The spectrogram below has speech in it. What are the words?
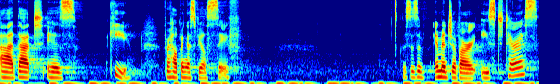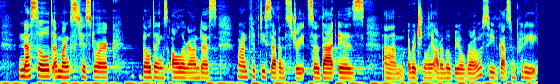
uh, that is key for helping us feel safe. This is an image of our East Terrace, nestled amongst historic buildings all around us. We're on 57th Street, so that is um, originally Automobile Row, so you've got some pretty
